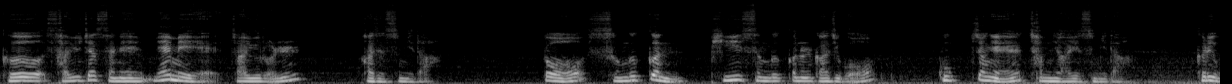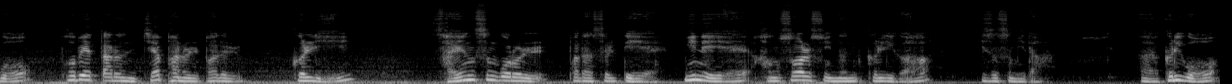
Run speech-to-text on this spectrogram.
그 사유 재산의 매매의 자유를 가졌습니다. 또 선거권, 피선거권을 가지고 국정에 참여하였습니다. 그리고 법에 따른 재판을 받을 권리, 사형 선고를 받았을 때에 민회에 항소할 수 있는 권리가 있었습니다. 아, 그리고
